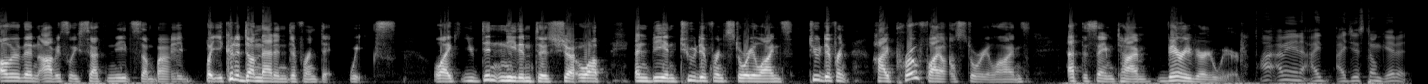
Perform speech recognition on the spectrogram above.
Other than obviously Seth needs somebody, but you could have done that in different weeks. Like you didn't need him to show up and be in two different storylines, two different high-profile storylines at the same time. Very, very weird. I, I, mean, I, I just don't get it.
